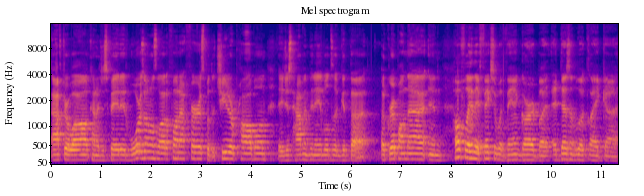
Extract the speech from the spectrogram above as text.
after a while, kind of just faded. Warzone was a lot of fun at first, but the cheater problem, they just haven't been able to get that a grip on that and Hopefully they fix it with Vanguard, but it doesn't look like uh,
